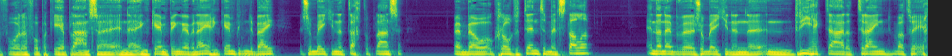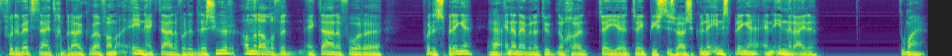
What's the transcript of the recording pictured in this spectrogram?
voor, voor parkeerplaatsen en, en camping. We hebben een eigen camping erbij. Zo'n beetje een 80 plaatsen. We bouwen ook grote tenten met stallen. En dan hebben we zo'n beetje een, een 3 hectare trein. Wat we echt voor de wedstrijd gebruiken. Waarvan 1 hectare voor de dressuur. Anderhalve hectare voor, voor het springen. Ja. En dan hebben we natuurlijk nog twee, twee pistes waar ze kunnen inspringen en inrijden. Doe maar.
